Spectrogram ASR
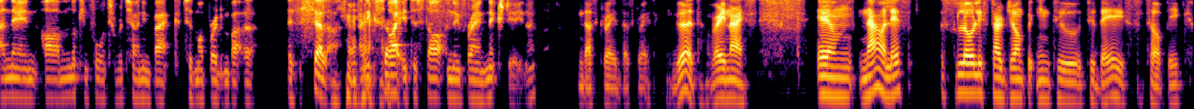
And then I'm looking forward to returning back to my bread and butter as a seller and excited to start a new brand next year, you know? That's great. That's great. Good. Very nice. Um, now let's slowly start jumping into today's topic,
